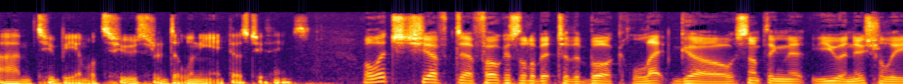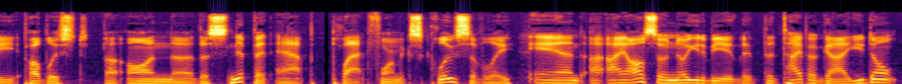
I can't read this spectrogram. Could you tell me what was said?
um, to be able to sort of delineate those two things. Well, let's shift uh, focus a little bit to the book Let Go, something that you initially published uh, on uh, the Snippet app platform exclusively. And I also know you to be the, the type of guy you don't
